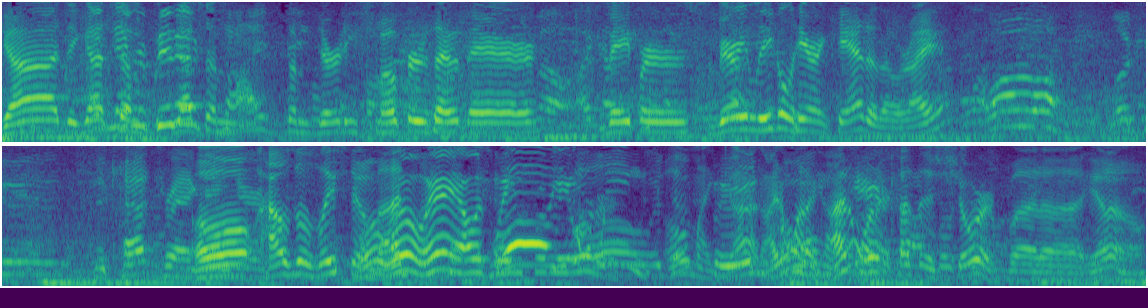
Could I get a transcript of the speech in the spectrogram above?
God! They got I've some never been got some outside. some dirty smokers out there, vapors. Very legal here in Canada, though, right? Oh, look who the cat dragged Oh, here. how's those leash doing, Whoa, bud? whoa, hey, I was waiting Whoa, for the you got wings! is Oh my food? God! I don't want to. Oh, I don't want to cut this short, but uh, you know,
